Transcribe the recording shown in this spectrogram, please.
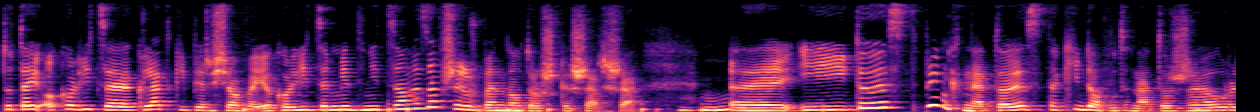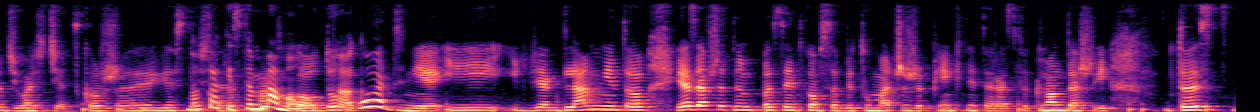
tutaj okolice klatki piersiowej, okolice miednicy, one zawsze już będą troszkę szersze. E, I to jest piękne. To jest taki dowód na to, że urodziłaś dziecko, że jesteś No tak, jestem matką. mamą, tak. Dokładnie. I, I jak dla mnie to, ja zawsze tym pacjentkom sobie tłumaczę, że pięknie teraz wyglądasz i to jest,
